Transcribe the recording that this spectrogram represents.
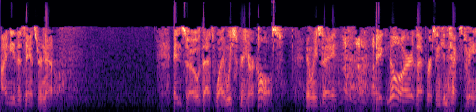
I need this answer now. And so that's why we screen our calls. And we say, ignore, that person can text me.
